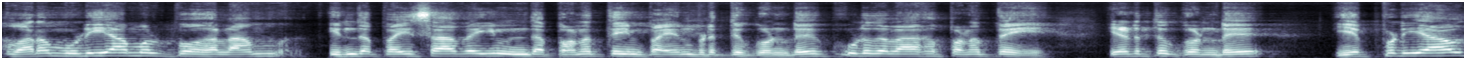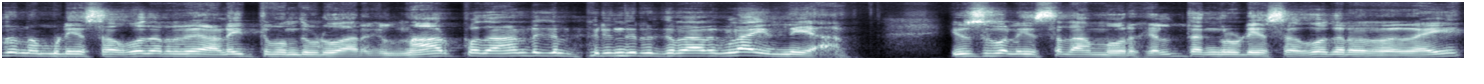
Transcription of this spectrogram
வர முடியாமல் போகலாம். இந்த பைசாவையும் இந்த பணத்தையும் பயன்படுத்தி கொண்டு கூடுதலாக பணத்தை எடுத்துக்கொண்டு எப்படியாவது நம்முடைய சகோதரரை அழைத்து வந்து விடுவார்கள். நாற்பது ஆண்டுகள் பிரிந்திருக்கிறார்களா இல்லையா? யூசுப் அலி இஸ்லாம் அவர்கள் தங்களுடைய சகோதரரை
